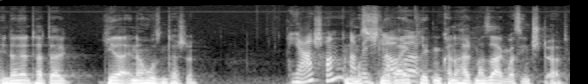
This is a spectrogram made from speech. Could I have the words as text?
Internet hat halt jeder in der Hosentasche. Ja, schon, Man aber muss ich sich nur glaube, reinklicken und kann halt mal sagen, was ihn stört.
